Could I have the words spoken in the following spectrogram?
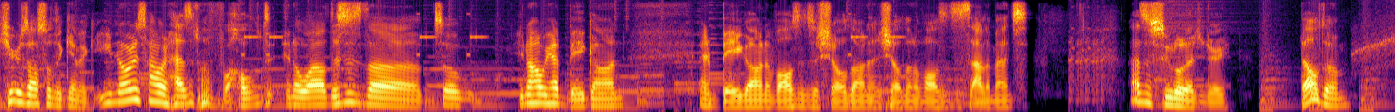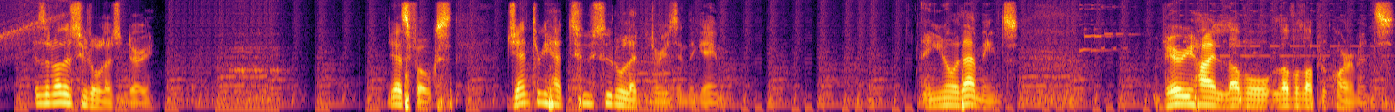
here's also the gimmick. You notice how it hasn't evolved in a while? This is the... So, you know how we had Bagon? And Bagon evolves into Shelgon and Shelgon evolves into Salamence? That's a pseudo-legendary. Beldum is another pseudo-legendary. Yes, folks. Gen 3 had two pseudo-legendaries in the game. And you know what that means. Very high level level up requirements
